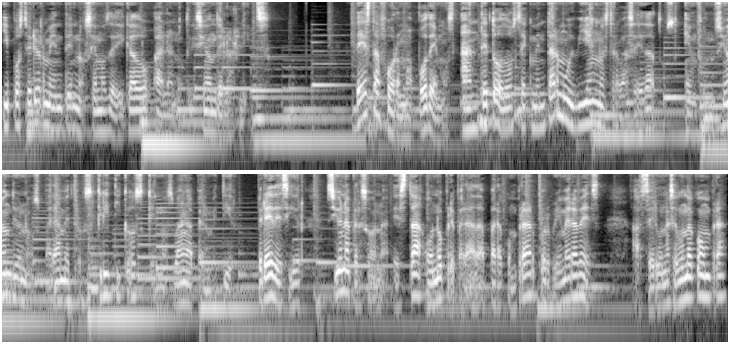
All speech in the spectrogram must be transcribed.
y posteriormente nos hemos dedicado a la nutrición de los leads. De esta forma podemos, ante todo, segmentar muy bien nuestra base de datos en función de unos parámetros críticos que nos van a permitir predecir si una persona está o no preparada para comprar por primera vez, hacer una segunda compra,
